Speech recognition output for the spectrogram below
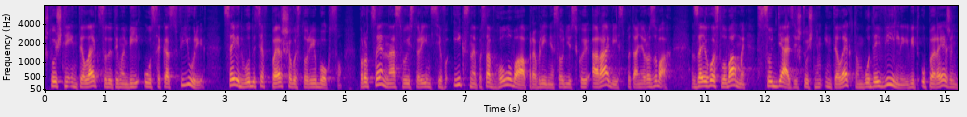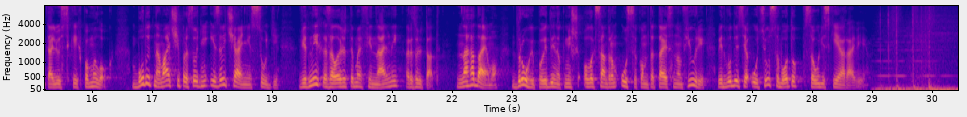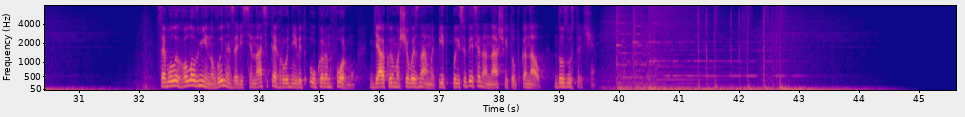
Штучний інтелект судитиме бій Усика з Ф'юрі. Це відбудеться вперше в історії боксу. Про це на своїй сторінці в X написав голова правління Саудівської Аравії з питань розваг. За його словами, суддя зі штучним інтелектом буде вільний від упереджень та людських помилок. Будуть на матчі присутні і звичайні судді. Від них залежатиме фінальний результат. Нагадаємо, другий поєдинок між Олександром Усиком та Тайсоном Ф'юрі відбудеться у цю суботу в Саудівській Аравії. Це були головні новини за 18 грудня від Укрінформу. Дякуємо, що ви з нами. Підписуйтеся на наш Ютуб канал. До зустрічі!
